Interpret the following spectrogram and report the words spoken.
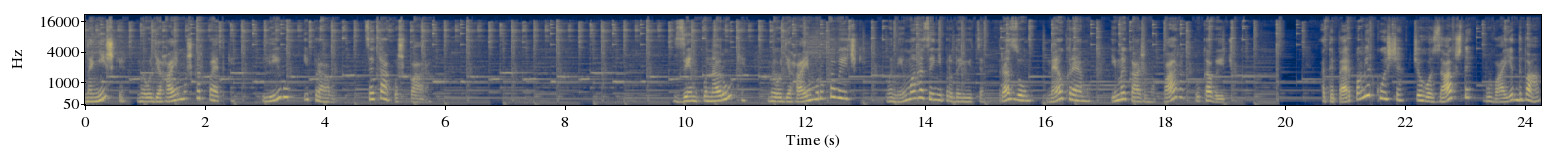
На ніжки ми одягаємо шкарпетки ліву і праву. Це також пара. Взимку на руки ми одягаємо рукавички. Вони в магазині продаються разом, не окремо. І ми кажемо пара рукавичок. А тепер поміркуй чого завжди буває два.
